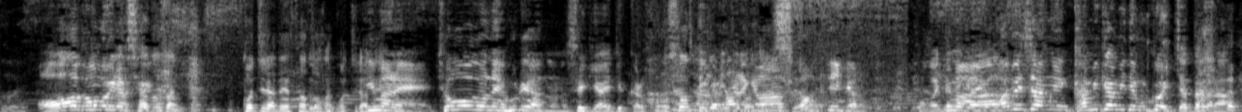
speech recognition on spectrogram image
ああ、どうもいらっしゃい。佐藤さん、こちらです。佐藤さん、こちらで。今ね、ちょうどね、古谷の席空いてるから、ここ座っていいから。いただきます。座っていいから。今、安倍さんにカミカミで向こう行っちゃったから。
